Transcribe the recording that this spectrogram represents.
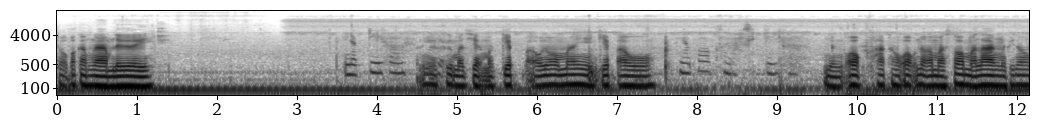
ดอกประกำงามเลยอ ยากกีค่ะอันนี้ก็คือมาเฉียงมาเก็บเอาหน่อไม้เก็บเอาอยากออกสนักสกีค่ะอย่างออกพักเขาออกเนาะเอามาซ่อมมาล่างนะพี่น้อง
